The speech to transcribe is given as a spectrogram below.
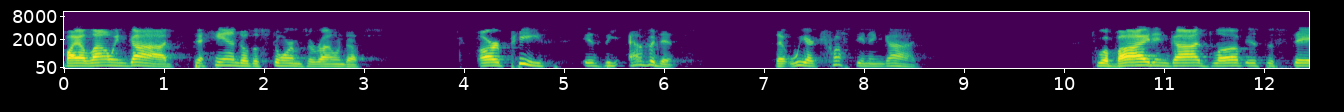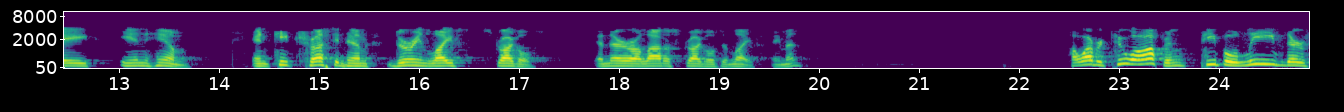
by allowing God to handle the storms around us. Our peace is the evidence that we are trusting in God. To abide in God's love is to stay in Him and keep trusting Him during life's struggles. And there are a lot of struggles in life. Amen? However, too often people leave their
